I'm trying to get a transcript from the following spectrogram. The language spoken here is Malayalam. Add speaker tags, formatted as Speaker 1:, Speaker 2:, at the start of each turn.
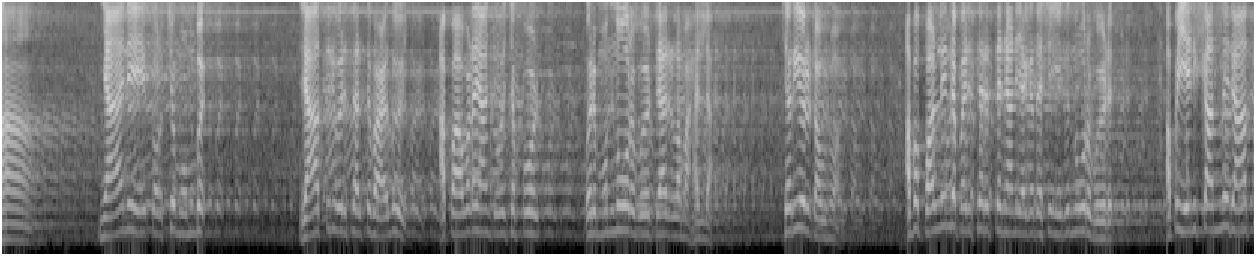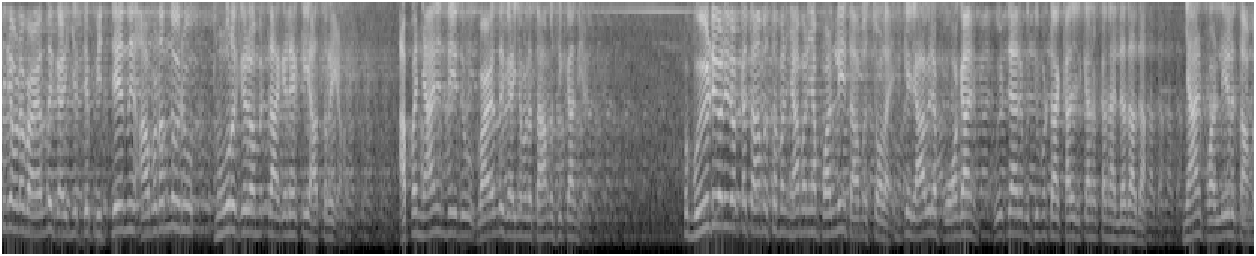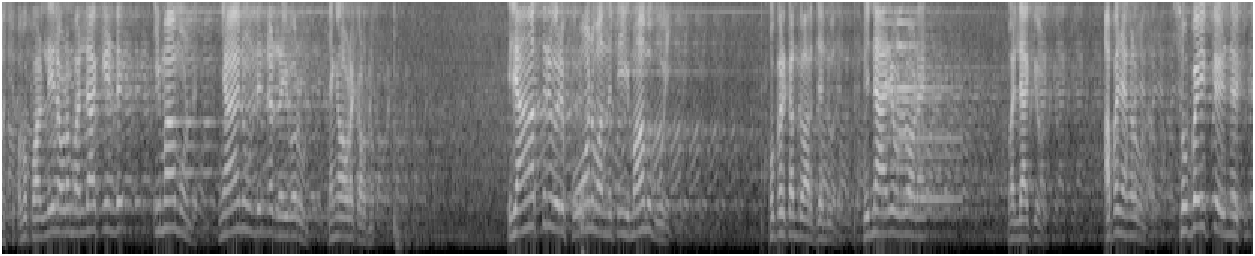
Speaker 1: ആ ഞാൻ കുറച്ച് മുമ്പ് രാത്രി ഒരു സ്ഥലത്ത് വഴുതു കഴിഞ്ഞു അപ്പോൾ അവിടെ ഞാൻ ചോദിച്ചപ്പോൾ ഒരു മുന്നൂറ് വീട്ടുകാരുള്ള മഹല്ല. ചെറിയൊരു ടൗണുമാണ് അപ്പോൾ പള്ളിന്റെ പരിസരത്ത് തന്നെയാണ് ഏകദേശം ഇരുന്നൂറ് വീട്. അപ്പോൾ എനിക്ക് അന്ന് രാത്രി അവിടെ വഴുതു കഴിഞ്ഞിട്ട് പിറ്റേന്ന് അവിടെ നിന്ന് ഒരു നൂറ് കിലോമീറ്റർ അകലേക്ക് യാത്ര ചെയ്യണം. അപ്പം ഞാൻ എന്ത് ചെയ്തു? വഴുതു കഴിഞ്ഞ് അവിടെ താമസിക്കാൻ വിചാരിച്ചു ഇപ്പൊ വീടുകളിലൊക്കെ താമസം ഞാൻ പറഞ്ഞാൽ പള്ളി താമസിച്ചോളാം. എനിക്ക് രാവിലെ പോകാനും വീട്ടുകാരെ ബുദ്ധിമുട്ടാക്കാതിരിക്കാനും ഒക്കെ നല്ലതാ ഞാൻ പള്ളിയിൽ താമസിച്ചു. അപ്പോൾ പള്ളിയിൽ അവിടെ മല്ലാക്കിയുണ്ട് ഇമാമും ഉണ്ട് ഞാനും ഉണ്ട് എന്റെ ഡ്രൈവറും ഉണ്ട്. ഞങ്ങൾ അവിടെ കിടന്നു. രാത്രി ഒരു ഫോൺ വന്നിട്ട് ഇമാമ് പോയി. മൂപ്പർക്ക് എന്തോ അർജന്റ് വന്നു. പിന്നെ ആരേ ഉള്ളൂ അവിടെ? മല്ലാക്കിയുള്ളൂ അപ്പൊ ഞങ്ങൾ വന്നു. സുബൈക്ക് എഴുന്നേറ്റു.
